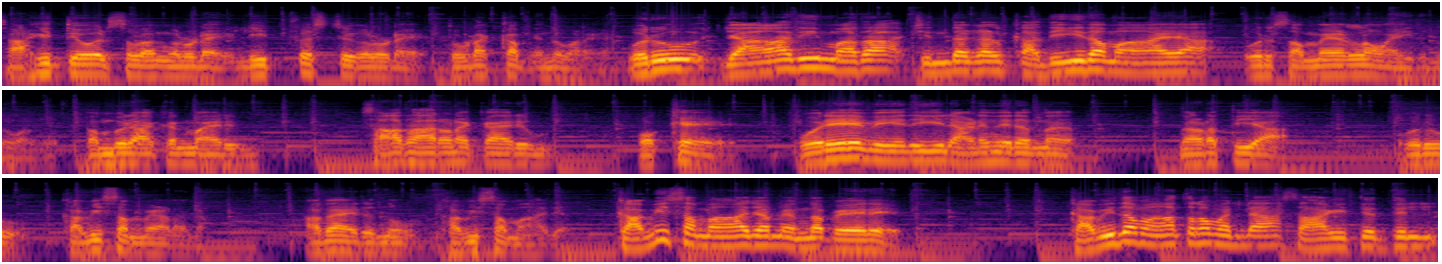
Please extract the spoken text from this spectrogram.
സാഹിത്യോത്സവങ്ങളുടെ ലീഡ് ഫെസ്റ്റുകളുടെ തുടക്കം എന്ന് പറയാം ഒരു ജാതി മത ചിന്തകൾക്ക് അതീതമായ ഒരു സമ്മേളനമായിരുന്നു അത്. തമ്പുരാക്കന്മാരും സാധാരണക്കാരും ഒക്കെ ഒരേ വേദിയിൽ അണിനിരന്ന് നടത്തിയ ഒരു കവി സമ്മേളനം. അതായിരുന്നു കവി സമാജം കവി സമാജം എന്ന പേര് കവിത മാത്രമല്ല സാഹിത്യത്തിൽ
